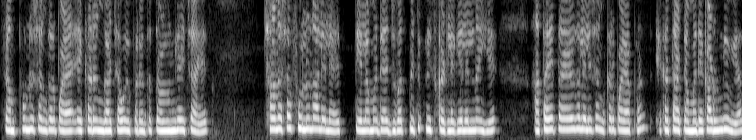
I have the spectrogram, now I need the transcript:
संपूर्ण शंकरपाळ्या एका रंगाच्या होईपर्यंत तळून घ्यायच्या आहेत. छान अशा फुलून आलेल्या आहेत. तेलामध्ये अजिबात पीठ विस्कटलं गेलेलं नाही आहे आता हे तयार झालेले शंकरपाळ्या आपण एका ताटामध्ये काढून घेऊयात.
